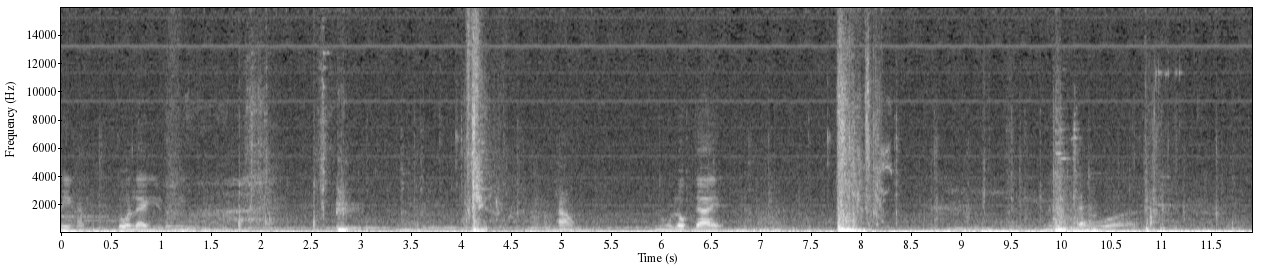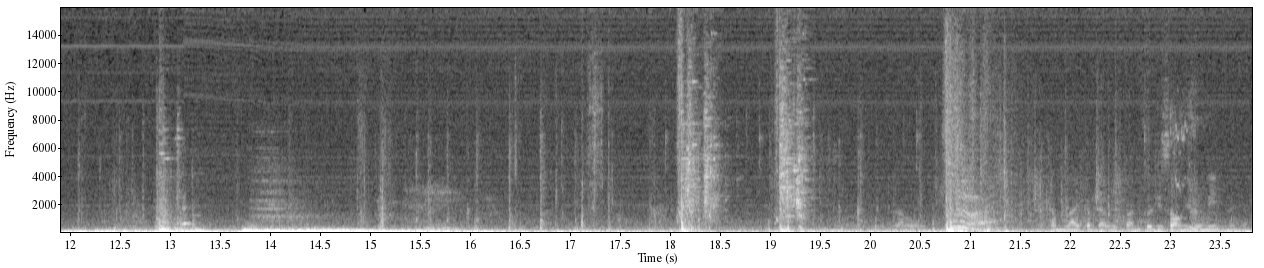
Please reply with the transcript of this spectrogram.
นี่ครับ ตัวแรกอยู่ตรงนี้เอาหนูหลบได้หนึ่งตัวเราทำลายกับดักไว้ก่อนตัวที่สองอยู่ตรงนี้นะครับ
